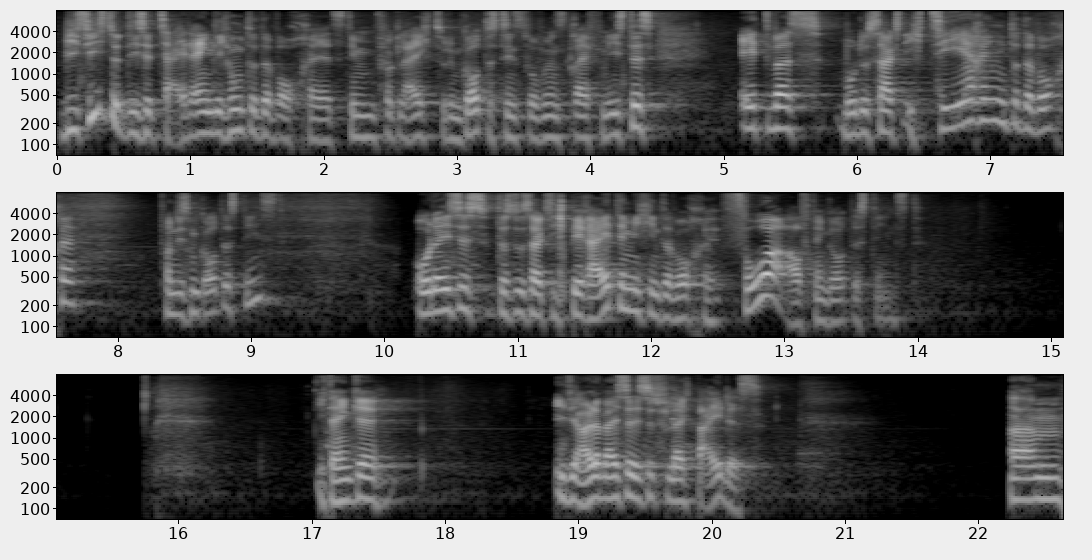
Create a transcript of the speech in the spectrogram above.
Wie siehst du diese Zeit eigentlich unter der Woche jetzt im Vergleich zu dem Gottesdienst, wo wir uns treffen? Ist es etwas, wo du sagst, ich zehre unter der Woche von diesem Gottesdienst? Oder ist es, dass du sagst, ich bereite mich in der Woche vor auf den Gottesdienst? Ich denke, idealerweise ist es vielleicht beides. Ähm,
